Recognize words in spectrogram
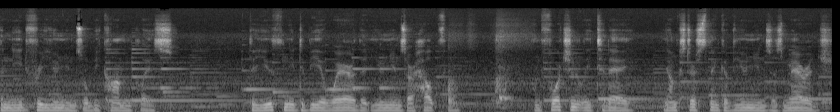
the need for unions will be commonplace. The youth need to be aware that unions are helpful. Unfortunately, today, youngsters think of unions as marriage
